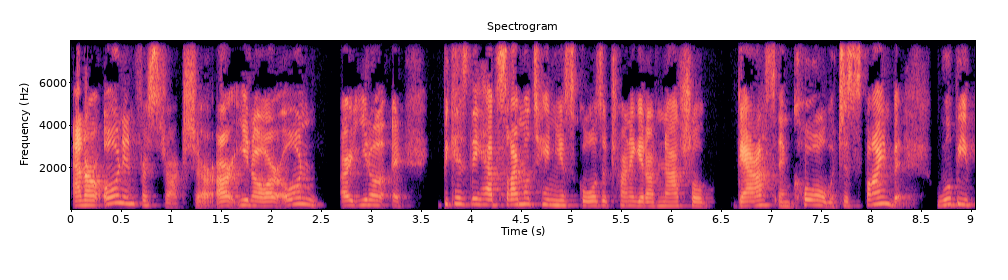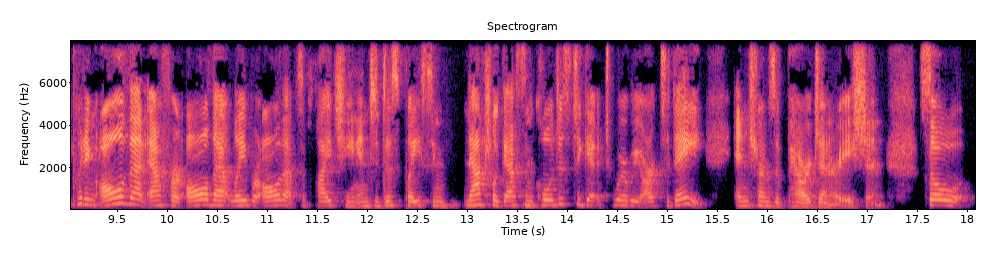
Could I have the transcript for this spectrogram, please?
and our own infrastructure, our, you know, our own, our, you know, because they have simultaneous goals of trying to get off natural gas and coal, which is fine, but we'll be putting all of that effort, all that labor, all that supply chain into displacing natural gas and coal just to get to where we are today in terms of power generation. So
